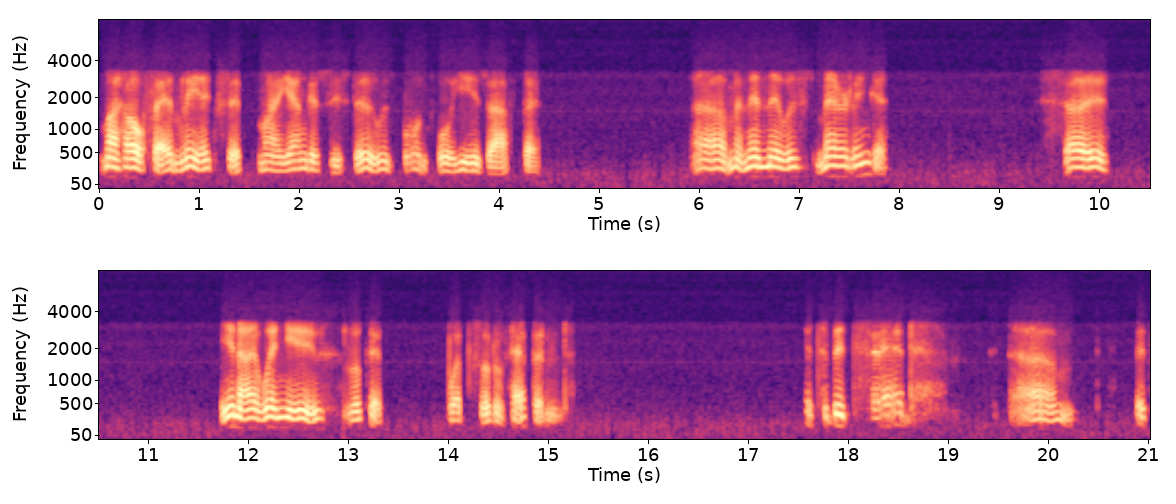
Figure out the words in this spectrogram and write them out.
my whole family, except my younger sister, who was born four years after. Um, and then there was Maralinga. So, you know, when you look at what sort of happened, it's a bit sad. Um, it's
